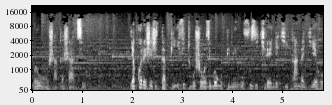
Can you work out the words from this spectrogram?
Muri ubu bushakashatsi yakoresheje itapi ifite ubushobozi bwo gupima ingufu z'ikirenge kiyikandagiyeho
